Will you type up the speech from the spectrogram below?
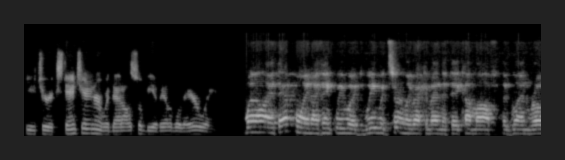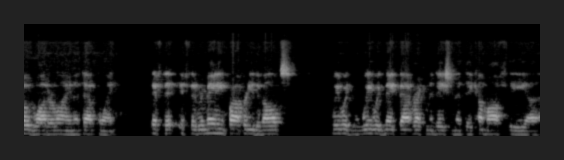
future extension, or would that also be available to Airway? Well, at that point, I think we would, we would certainly recommend that they come off the Glen Road water line at that point. If the, if the remaining property develops, we would, we would make that recommendation that they come off the, uh,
